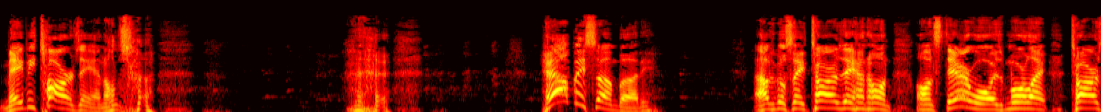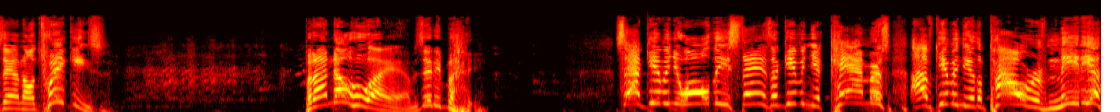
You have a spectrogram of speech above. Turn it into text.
Maybe Tarzan on. Help me, somebody. I was going to say Tarzan on, on steroids, more like Tarzan on Twinkies. But I know who I am. Is anybody? Say, I've given you all these things. I've given you cameras. I've given you the power of media.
